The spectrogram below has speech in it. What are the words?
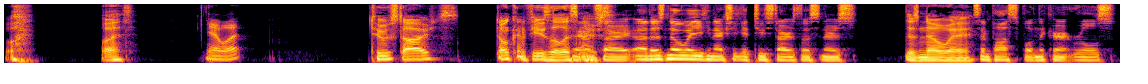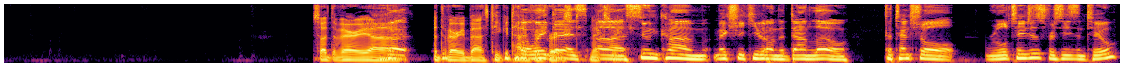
what Yeah. What? two stars don't confuse the Yeah, I'm listeners sorry. Uh, there's no way you can actually get two stars, listeners. there's no way It's impossible in the current rules. So at the very uh But- at the very best he could tie But for wait, first guys, uh, soon come. Make sure you keep it on the down low. Potential rule changes for season two.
